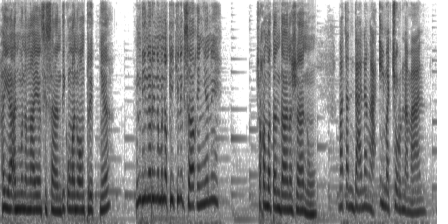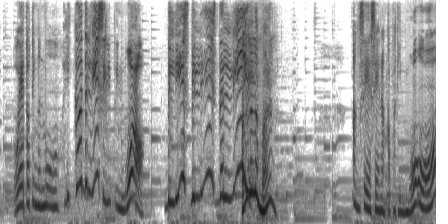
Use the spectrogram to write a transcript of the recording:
Hayaan mo na nga yan si Sandy kung ano ang trip niya. Hindi na rin naman nakikinig sa akin yan eh. Tsaka matanda na siya no. Matanda na nga, immature naman. O eto, tingnan mo. oh. Halika, dali, silipin mo. Bilis, bilis, dali. Ano na naman? Ang saya-saya ng kapatid mo, oh.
